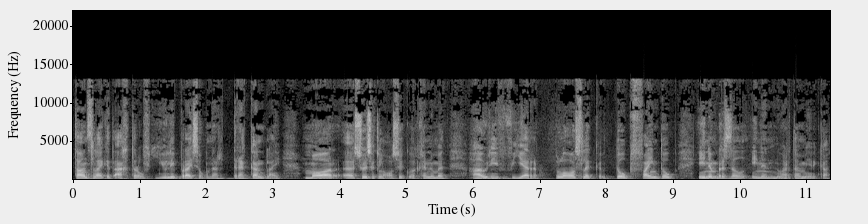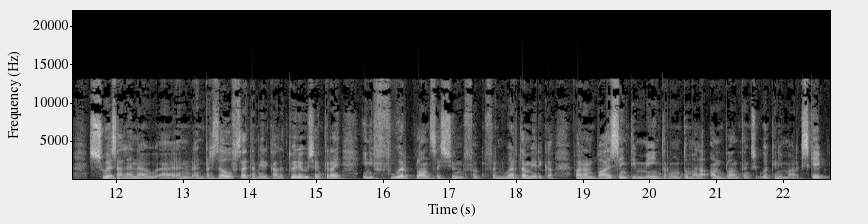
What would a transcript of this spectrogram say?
Tans lyk dit egter of Julie pryse onder druk kan bly, maar uh, soos ek laasweek ook genoem het, hou die weer plaaslik dop fyn dop en in Brasil en in Noord-Amerika, soos hulle nou uh, in in Brasil of Suid-Amerika hulle tweede oesing kry en die voorplantseisoen vir vir Noord-Amerika waar dan baie sentiment rondom hulle aanplantings ook in die mark skep.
